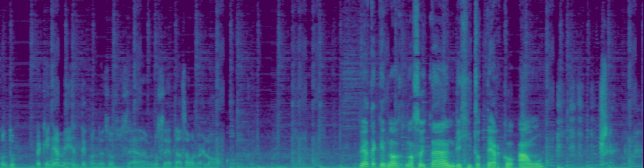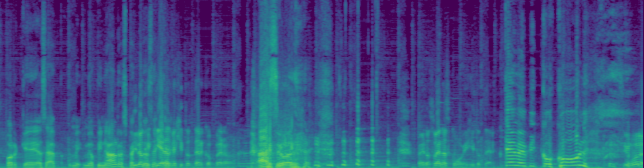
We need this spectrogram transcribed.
con tu pequeña mente cuando eso suceda? No sé, te vas a volver loco. Fíjate que no, no soy tan viejito terco aún. Porque, o sea, mi, mi opinión al respecto lo que es quieras, que- viejito terco, pero, Ah, sí, bueno. pero suenas como viejito terco. ¡Deme mi cocol! Sí, güey.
